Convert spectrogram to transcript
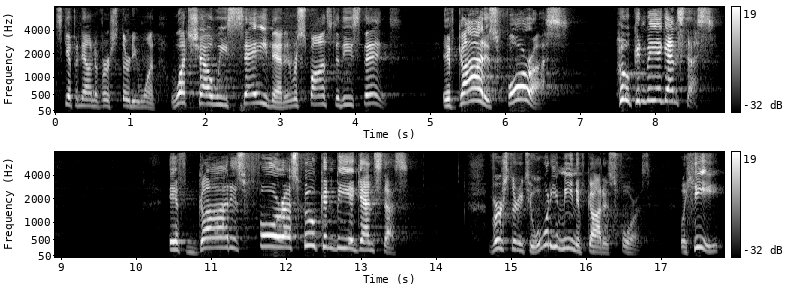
skipping down to verse 31. What shall we say then in response to these things? If God is for us, who can be against us? If God is for us, who can be against us? Verse 32. Well, what do you mean if God is for us? Well, he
